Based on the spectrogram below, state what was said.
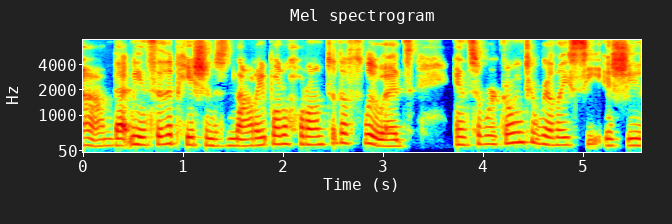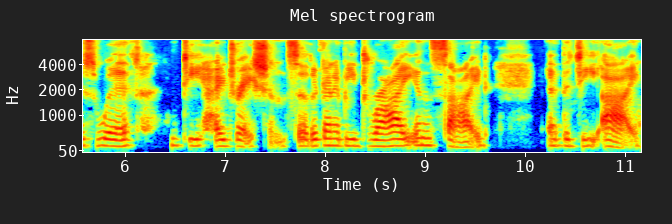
um, that means that the patient is not able to hold on to the fluids. And so we're going to really see issues with dehydration. So they're going to be dry inside of the DI.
